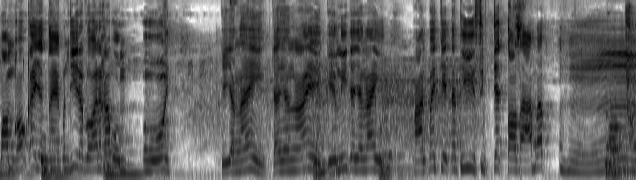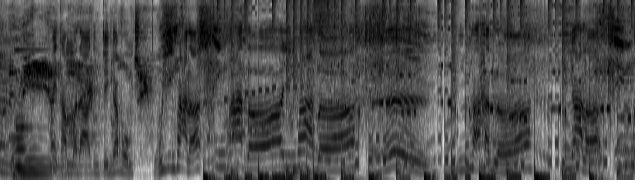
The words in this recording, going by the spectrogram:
ป้อมเขาใกล้จะแตกเป็นที่เรียบร้อยนะครับ ผม โอ้โหยจะยังไง จะยังไง เกมนี้จะยังไง ผ่านไป 7 นาที 17 ต่อ 3 ครับ อื้ อไม่ธรรมดาจริงๆครับผมโอ้ยยิงพลาดเหรอ ยิงพลาดเหรอ ยิงพลาดเหรอ เออยิงพลาดเหรอ ยิงพลาดเหรอยิงพ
